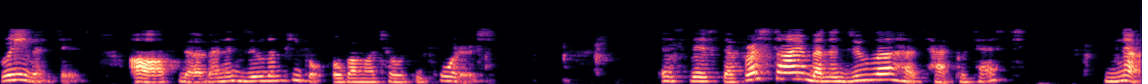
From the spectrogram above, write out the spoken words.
grievances of the Venezuelan people, Obama told reporters. Is this the first time Venezuela has had protests? No.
